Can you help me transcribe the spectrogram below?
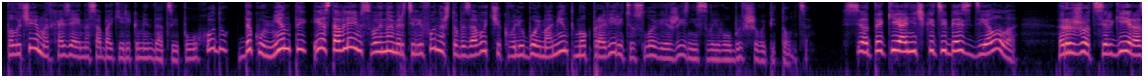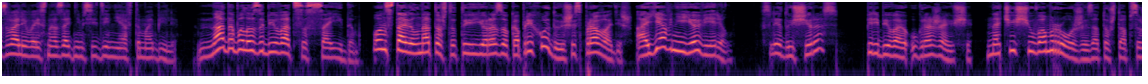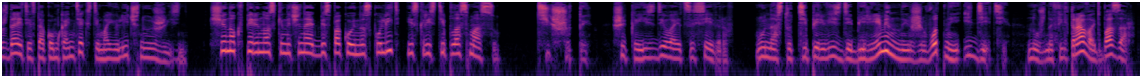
Получаем от хозяина собаки рекомендации по уходу, документы и оставляем свой номер телефона, чтобы заводчик в любой момент мог проверить условия жизни своего бывшего питомца. «Все-таки Анечка тебя сделала!» — ржет Сергей, разваливаясь на заднем сиденье автомобиля. «Надо было забиваться с Саидом. Он ставил на то, что ты ее разок оприходуешь и спровадишь, а я в нее верил. В следующий раз перебиваю угрожающе, начищу вам рожи за то, что обсуждаете в таком контексте мою личную жизнь. Щенок в переноске начинает беспокойно скулить и скрести пластмассу. «Тише ты!» — шикая издевается Северов. «У нас тут теперь везде беременные животные и дети. Нужно фильтровать базар».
